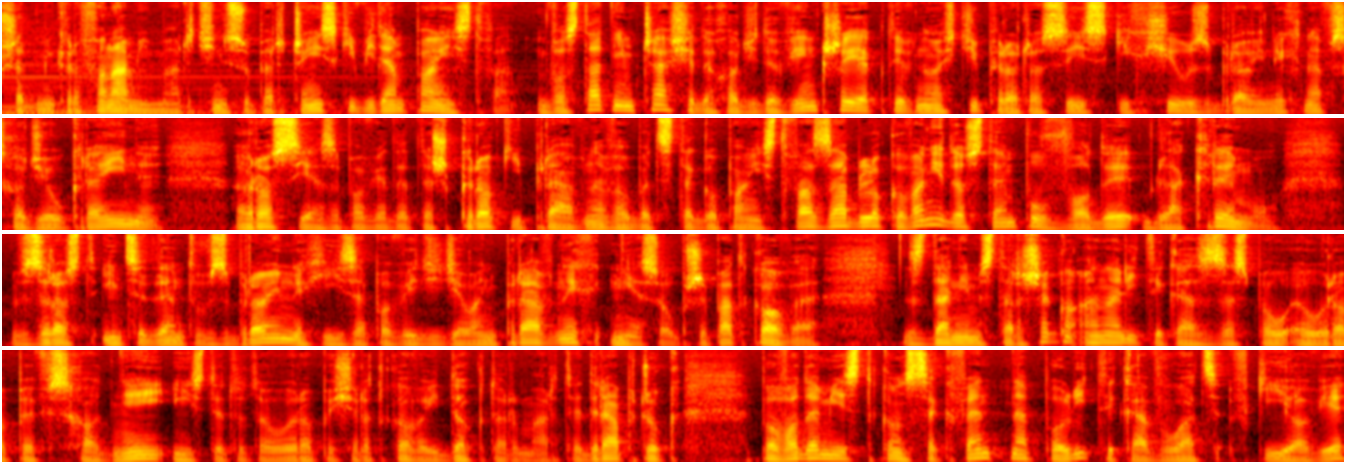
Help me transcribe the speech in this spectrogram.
Przed mikrofonami Marcin Superczyński, witam Państwa. W ostatnim czasie dochodzi do większej aktywności prorosyjskich sił zbrojnych na wschodzie Ukrainy. Rosja zapowiada też kroki prawne wobec tego państwa, zablokowanie dostępu wody dla Krymu. Wzrost incydentów zbrojnych i zapowiedzi działań prawnych nie są przypadkowe. Zdaniem starszego analityka z Zespołu Europy Wschodniej Instytutu Europy Środkowej dr Marty Drabczuk, powodem jest konsekwentna polityka władz w Kijowie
